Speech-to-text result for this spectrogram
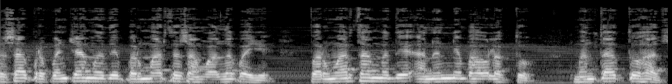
तसा प्रपंचामध्ये परमार्थ सांभाळला पाहिजे. परमार्थामध्ये अनन्य भाव लागतो. म्हणतात तो हाच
